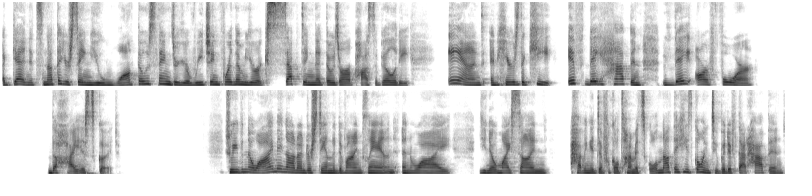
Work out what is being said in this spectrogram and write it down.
again, it's not that you're saying you want those things or you're reaching for them, you're accepting that those are a possibility. And, and here's the key if they happen, they are for the highest good. So even though I may not understand the divine plan and why, you know, my son having a difficult time at school. Not that he's going to, but if that happened,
